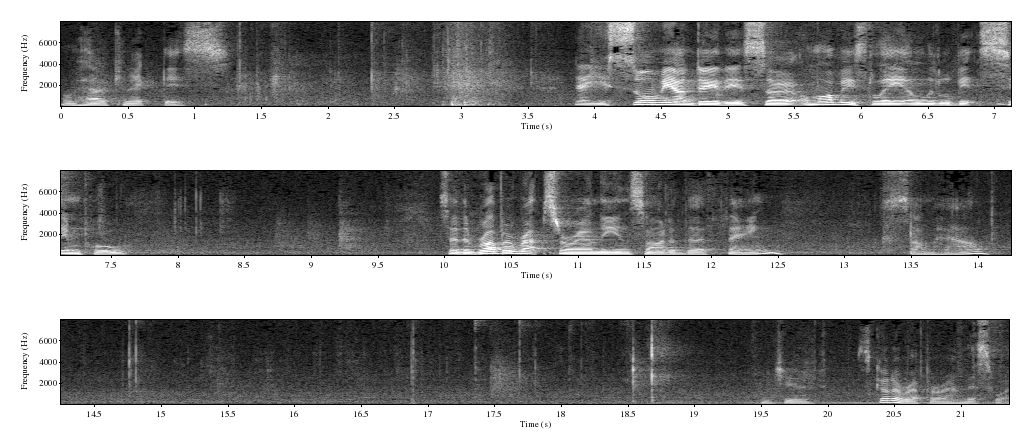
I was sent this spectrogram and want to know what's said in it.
on how to connect this. Now you saw me undo this, so I'm obviously a little bit simple. So the rubber wraps around the inside of the thing somehow. You? It's got to wrap around this way.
